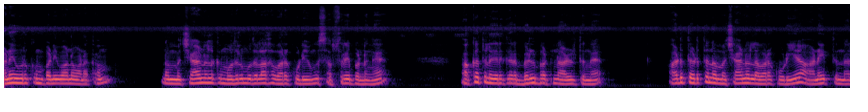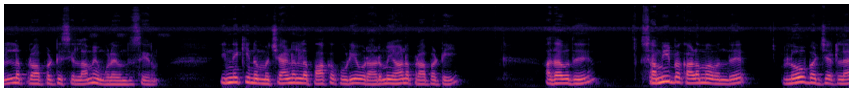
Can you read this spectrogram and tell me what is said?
அனைவருக்கும் பணிவான வணக்கம். நம்ம சேனலுக்கு முதல் முதலாக வரக்கூடியவங்க சப்ஸ்கிரைப் பண்ணுங்கள் பக்கத்தில் இருக்கிற பெல் பட்டனை அழுத்துங்க. அடுத்தடுத்து நம்ம சேனலில் வரக்கூடிய அனைத்து நல்ல ப்ராப்பர்ட்டிஸ் எல்லாமே உங்களை வந்து சேரும். இன்றைக்கி நம்ம சேனலில் பார்க்கக்கூடிய ஒரு அருமையான ப்ராப்பர்ட்டி அதாவது சமீப காலமாக வந்து லோ பட்ஜெட்டில்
